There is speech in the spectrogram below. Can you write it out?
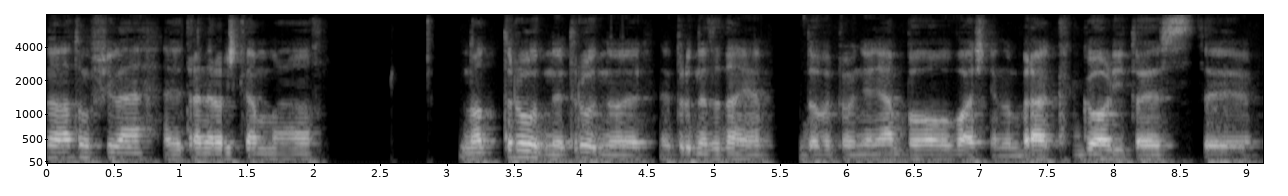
No na tą chwilę trener Lawiczka ma no trudny, trudny, trudne zadanie do wypełnienia, bo właśnie no, brak goli to jest, y,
